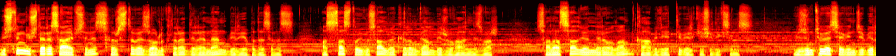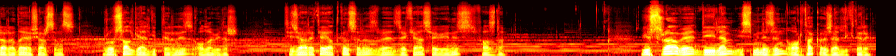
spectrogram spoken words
Üstün güçlere sahipsiniz, hırslı ve zorluklara direnen bir yapıdasınız. Hassas, duygusal ve kırılgan bir ruh haliniz var. Sanatsal yönleri olan kabiliyetli bir kişiliksiniz. Üzüntü ve sevinci bir arada yaşarsınız. Ruhsal gelgitleriniz olabilir. Ticarete yatkınsınız ve zeka seviyeniz fazla. Yusra ve Dilem isminizin ortak özellikleri.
